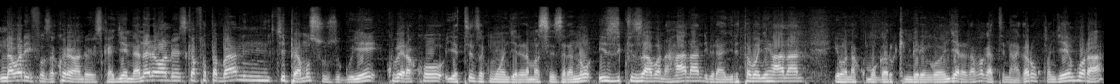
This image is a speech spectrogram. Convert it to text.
nawe arifuza ko lewandowski agenda. Na lewandowski afata bayani nk'ikipe yamusuzuguye kubera ko yatinze kumwongerera amasezerano. Izi ko izabona harandi birangira itabonye harandi ibona kumugaruka imbere ngo yongere aravuga ati ntabwo ari uko ngiye nkora.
